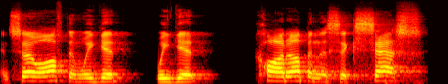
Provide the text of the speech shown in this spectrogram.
And so often we get, we get caught up in the success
